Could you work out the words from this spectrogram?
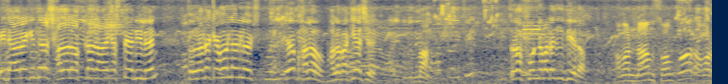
এই দাদারা কিন্তু একটা সাদা লক্কা দাদার কাছ থেকে নিলেন। তো দাদা কেমন লাগল? এ ভালো ভালো বাকি আছে? বাহ। তোরা ফোন নাম্বারটা যদি দিয়ে দাও। আমার নাম শঙ্কর আমার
